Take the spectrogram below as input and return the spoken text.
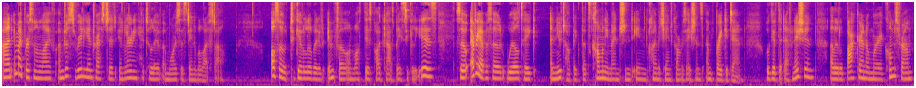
And in my personal life, I'm just really interested in learning how to live a more sustainable lifestyle. Also, to give a little bit of info on what this podcast basically is, so every episode will take a new topic that's commonly mentioned in climate change conversations and break it down. We'll give the definition, a little background on where it comes from,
